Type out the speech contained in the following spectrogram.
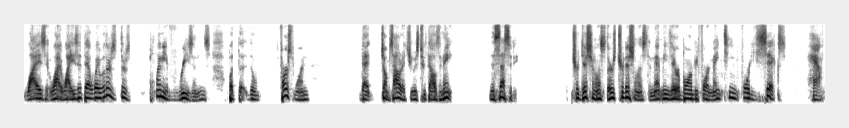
Why is it? Why? Why is it that way? Well, there's there's plenty of reasons, but the, the first one that jumps out at you is 2008 necessity. Traditionalists, there's traditionalists, and that means they were born before 1946, have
